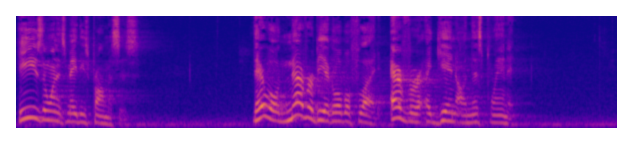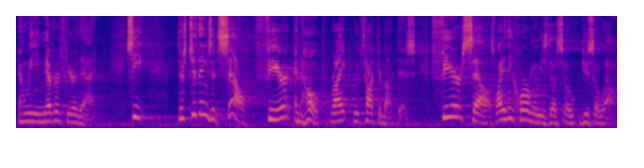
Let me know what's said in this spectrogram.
He's the one that's made these promises. There will never be a global flood ever again on this planet. And we never fear that. See, there's two things that sell fear and hope, right? We've talked about this. Fear sells. Why do you think horror movies do so, do so well?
